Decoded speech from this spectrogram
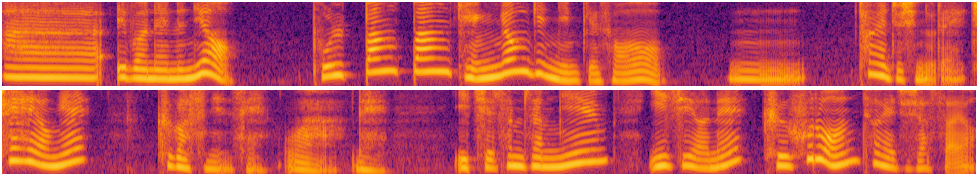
아, 이번에는요, 볼빵빵 갱년기님께서, 음, 청해주신 노래, 최혜영의 그것은 인생. 와, 네. 2733님, 이지연의 그 후론 청해주셨어요.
